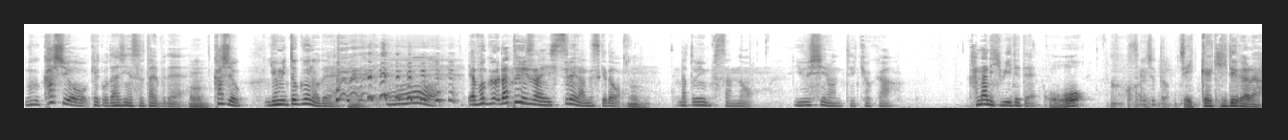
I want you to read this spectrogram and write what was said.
僕歌詞を結構大事にするタイプで、うん。歌詞を読み解くのでいおお。や僕ラッドウィンプスさんに失礼なんですけど、うん。ラッドウィンプスさんの「ユーシーロン」っていう曲がかなり響いてて。おおそれちょっと。じゃあ一回聞いてから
